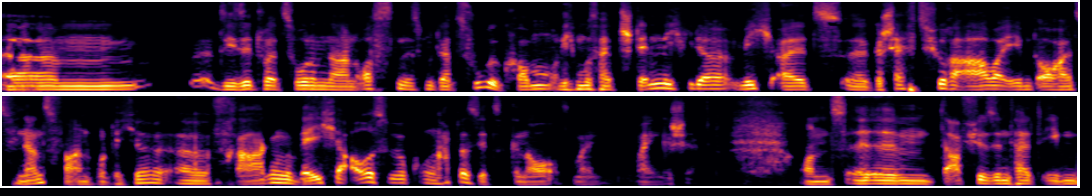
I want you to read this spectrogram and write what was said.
Ähm, die Situation im Nahen Osten ist mit dazugekommen und ich muss halt ständig wieder mich als äh, Geschäftsführer, aber eben auch als Finanzverantwortliche äh, fragen, welche Auswirkungen hat das jetzt genau auf mein, mein Geschäft? Und ähm, dafür sind halt eben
